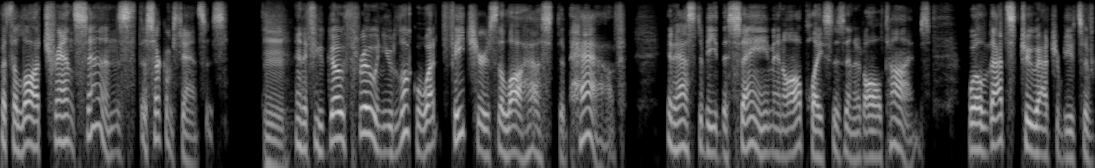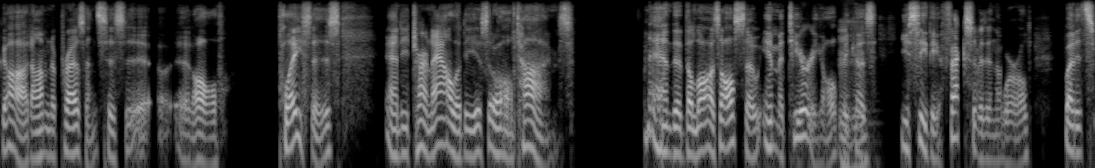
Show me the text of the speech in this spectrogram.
but the law transcends the circumstances. Mm. And if you go through and you look what features the law has to have, it has to be the same in all places and at all times. Well, that's true attributes of God. Omnipresence is uh, at all places, and eternality is at all times. And the, the law is also immaterial Mhm. because you see the effects of it in the world, but it's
